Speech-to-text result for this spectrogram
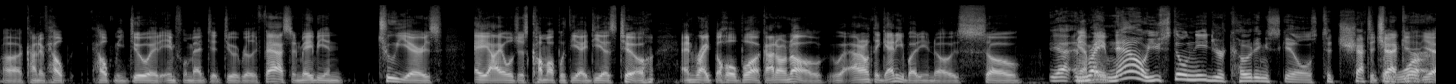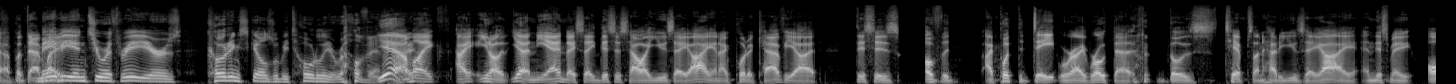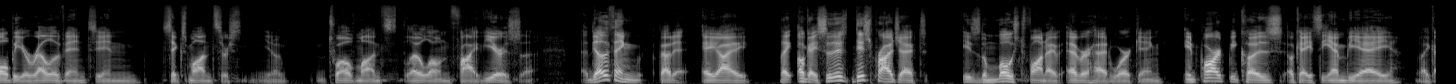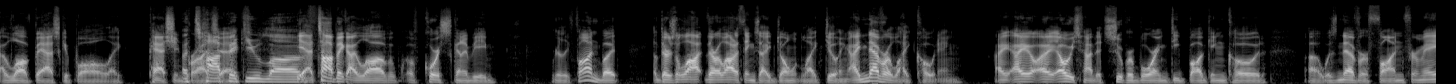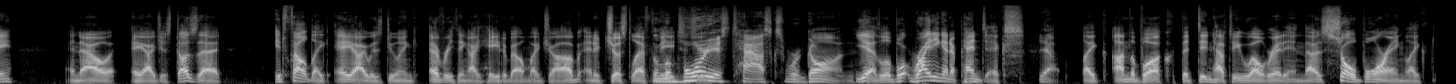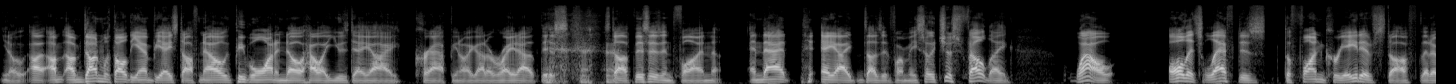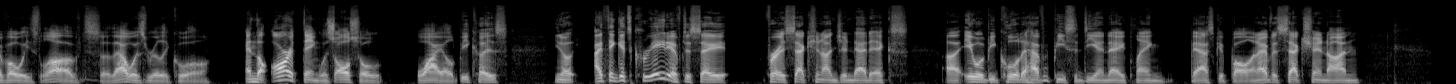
uh, kind of help help me do it, implement it, do it really fast, and maybe in two years AI will just come up with the ideas too and write the whole book. I don't know. I don't think anybody knows. So Yeah, and Yeah, right maybe- now you still need your coding skills to check to check work. it, yeah, but that maybe might, in two or three years, coding skills will be totally irrelevant. Yeah, I'm like, I, you know, yeah. In the end, I say this is how I use AI, and I put a caveat. This is of the. I put the date where I wrote that those tips on how to use AI, and this may all be irrelevant in six months or you know, twelve months, let alone five years. Uh, the other thing about it, AI, like, okay, so this this project is the most fun I've ever had working. In part because, okay, it's the NBA. Like, I love basketball. Like, passion a project. topic you love. Yeah, a topic I love. Of- Of course, it's going to be really fun. But there's a lot there are a lot of things I don't like doing. I never like coding. I, I, I always found it super boring. Debugging code uh, was never fun for me. And now AI just does that. It felt like AI was doing everything I hate about my job, and it just left The me The laborious do, tasks were gone. yeah, the labor- writing an appendix Yeah. like on the book that didn't have to be well written. That was so boring. Like you know, I, I'm I'm done with all the NBA stuff now. People want to know how I used AI. Crap, you know, I got to write out this stuff. This isn't fun, and that AI does it for me. So it just felt like, wow, all that's left is the fun, creative stuff that I've always loved. So that was really cool. And the art thing was also wild because, you know, I think it's creative to say for a section on genetics, uh, it would be cool to have a piece of DNA playing basketball. And I have a section on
